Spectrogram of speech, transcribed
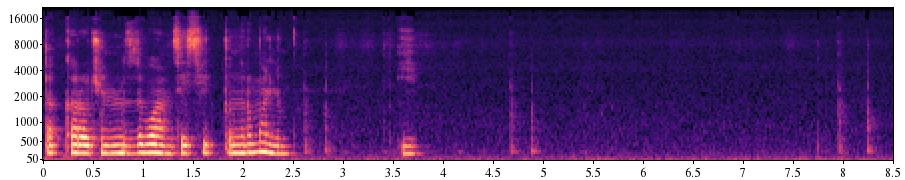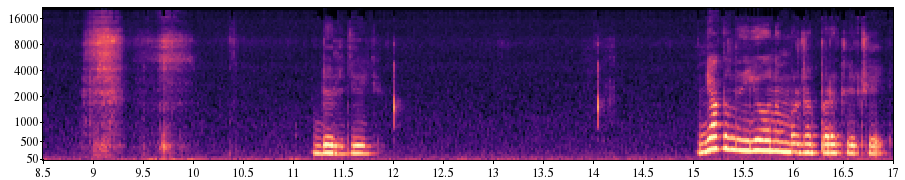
Так, коротше, називаємо цей світ по-нормальному. І дердіть. Як його не можна переключити?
